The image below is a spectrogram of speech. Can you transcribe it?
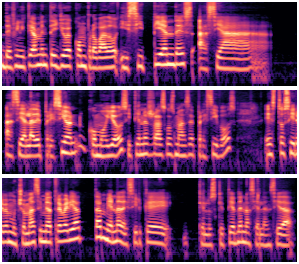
definitivamente yo he comprobado y si tiendes hacia hacia la depresión, como yo, si tienes rasgos más depresivos, esto sirve mucho más y me atrevería también a decir que, que los que tienden hacia la ansiedad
